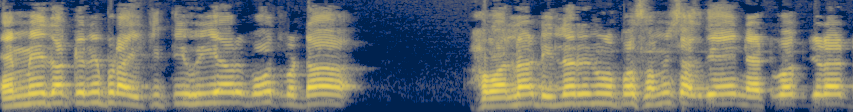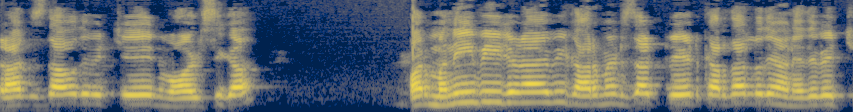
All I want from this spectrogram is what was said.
ਐਮਏ ਤੱਕ ਇਹਨੇ ਪੜ੍ਹਾਈ ਕੀਤੀ ਹੋਈ ਹੈ ਔਰ ਬਹੁਤ ਵੱਡਾ ਹਵਾਲਾ ਡੀਲਰ ਇਹਨੂੰ ਆਪਾਂ ਸਮਝ ਸਕਦੇ ਹਾਂ। ਨੈਟਵਰਕ ਜਿਹੜਾ ਡਰੱਗਸ ਦਾ ਉਹਦੇ ਵਿੱਚ ਇਨਵੋਲਡ ਸੀਗਾ। ਔਰ ਮਨੀ ਵੀ ਜਿਹੜਾ ਇਹ ਵੀ ਗਾਰਮੈਂਟਸ ਦਾ ਟ੍ਰੇਡ ਕਰਦਾ ਲੁਧਿਆਣੇ ਦੇ ਵਿੱਚ।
